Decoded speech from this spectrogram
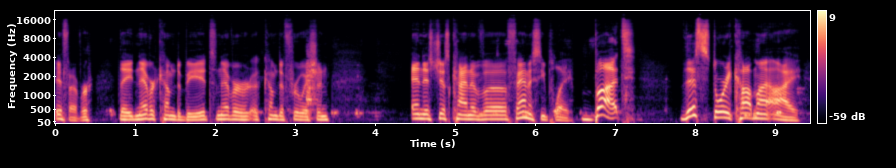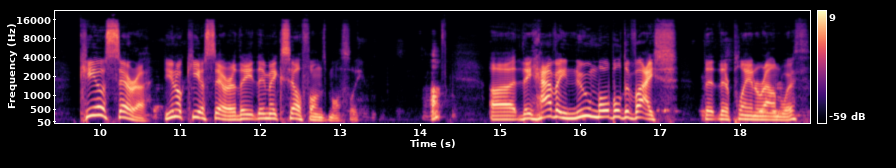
if ever. They never come to be. It's never uh, come to fruition, and it's just kind of a fantasy play. But this story caught my eye. Kyocera, you know Kyocera, they they make cell phones mostly. Uh-huh. Uh, they have a new mobile device that they're playing around with,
